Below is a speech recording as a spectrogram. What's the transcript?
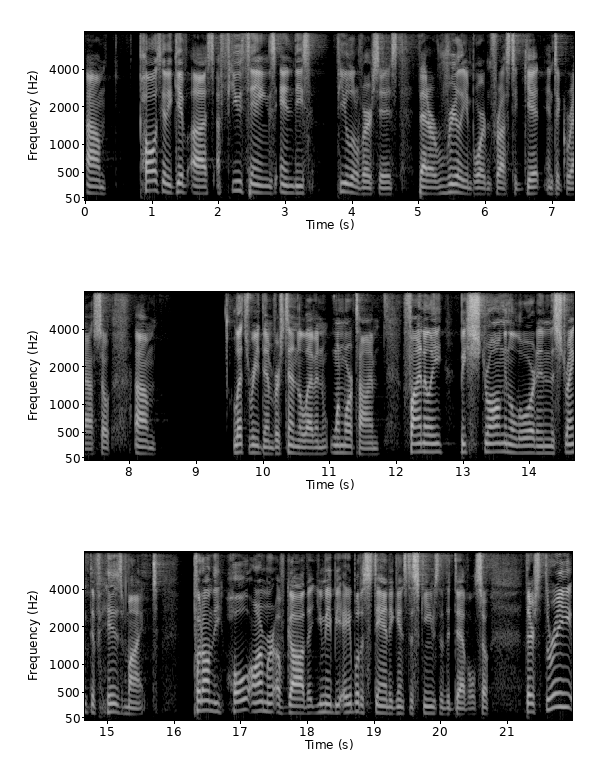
um, Paul is going to give us a few things in these few little verses that are really important for us to get and to grasp. So um, let's read them, verse 10 and 11, one more time. Finally, be strong in the Lord and in the strength of his might. Put on the whole armor of God that you may be able to stand against the schemes of the devil. So there's three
